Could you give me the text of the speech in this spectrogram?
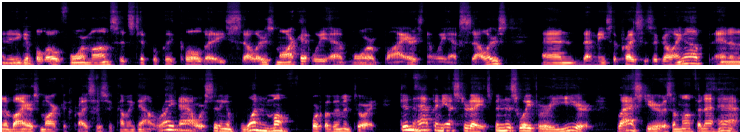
And if you get hmm. below four months, it's typically called a seller's market. We have more buyers than we have sellers. And that means the prices are going up. And in the buyer's market, prices are coming down. Right now, we're sitting at one month worth of inventory. Didn't happen yesterday. It's been this way for a year. Last year, it was a month and a half.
